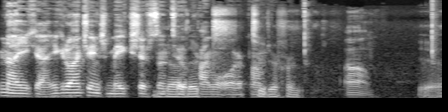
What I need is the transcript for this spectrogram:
No, you can't. You can only change makeshifts into No, a primal or a two different. Oh. Yeah.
